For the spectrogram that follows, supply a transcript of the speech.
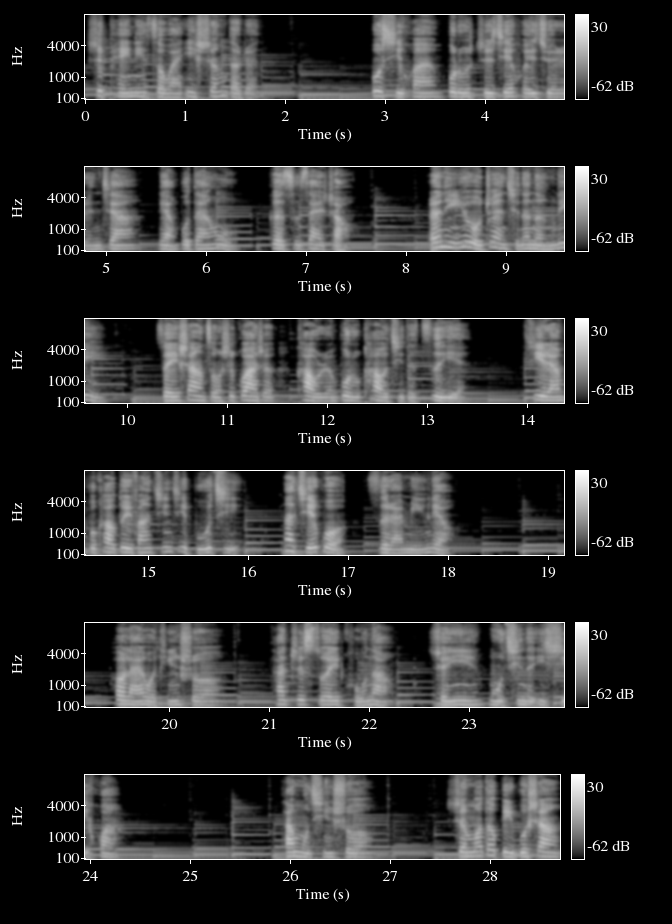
是陪你走完一生的人？不喜欢不如直接回绝人家，两不耽误，各自再找。而你又有赚钱的能力，嘴上总是挂着“靠人不如靠己”的字眼。既然不靠对方经济补给，那结果自然明了。后来我听说，他之所以苦恼，全因母亲的一席话。他母亲说：“什么都比不上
